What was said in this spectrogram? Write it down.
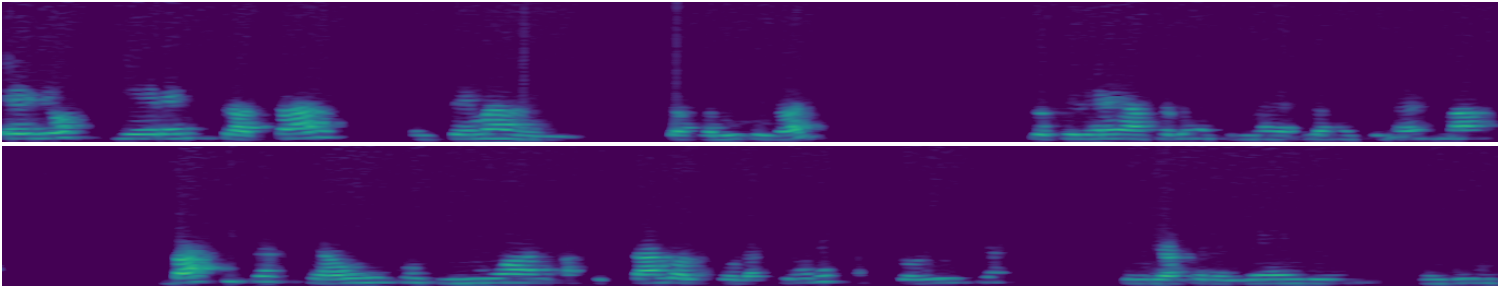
ellos quieren tratar el tema de la salud rural, lo que vienen a ser las enfermedades, las enfermedades más básicas que aún continúan afectando a las poblaciones, a las provincias, tendría que ser el dengue, el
